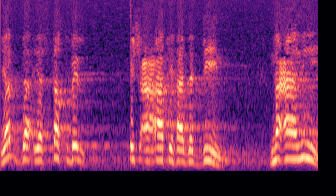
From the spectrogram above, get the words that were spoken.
يبدأ يستقبل إشعاعات هذا الدين. معانيه.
